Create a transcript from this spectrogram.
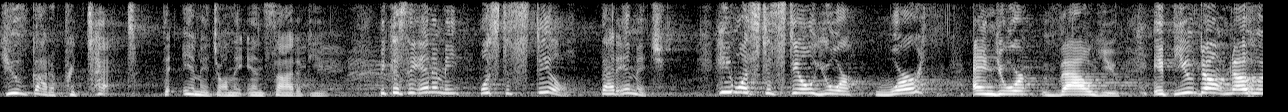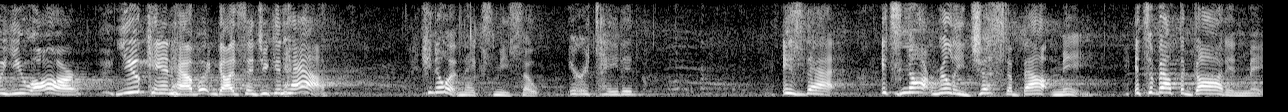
you've got to protect the image on the inside of you because the enemy wants to steal that image. He wants to steal your worth and your value. If you don't know who you are, you can't have what God said you can have. You know what makes me so irritated? Is that it's not really just about me, it's about the God in me.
